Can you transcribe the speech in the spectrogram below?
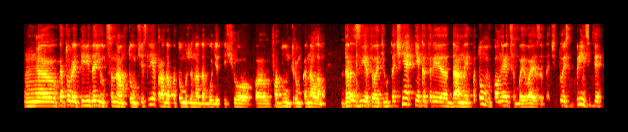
э, которые передаются нам в том числе, правда потом уже надо будет еще по, двум-трем каналам доразведывать и уточнять некоторые данные, потом выполняется боевая задача. То есть в принципе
